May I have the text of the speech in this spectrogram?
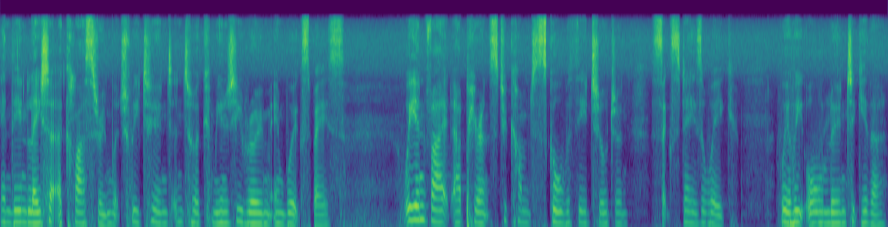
and then later a classroom which we turned into a community room and workspace. We invite our parents to come to school with their children six days a week where we all learn together.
